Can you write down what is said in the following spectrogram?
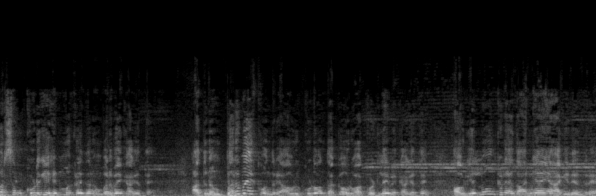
ಪರ್ಸೆಂಟ್ ಕೊಡುಗೆ ಹೆಣ್ಮಕ್ಳಿಂದ ನಮ್ಗೆ ಬರಬೇಕಾಗತ್ತೆ. ಅದು ನಮ್ಗೆ ಬರಬೇಕು ಅಂದರೆ ಅವ್ರಿಗೆ ಕೊಡುವಂಥ ಗೌರವ ಕೊಡಲೇಬೇಕಾಗತ್ತೆ. ಅವ್ರಿಗೆ ಎಲ್ಲೋ ಒಂದು ಕಡೆ ಅದು ಅನ್ಯಾಯ ಆಗಿದೆ ಅಂದರೆ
